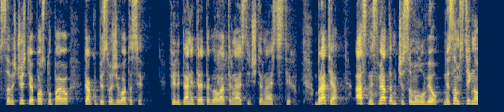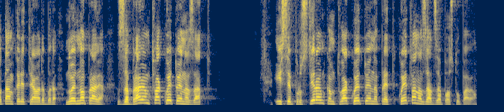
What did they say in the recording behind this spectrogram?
съвест. Чистия апостол Павел как описва живота си. Филипяни 3 глава, 13 и 14 стих. Братя, аз не смятам, че съм уловил. Не съм стигнал там, къде трябва да бъда. Но едно правя. Забравям това, което е назад и се простирам към това, което е напред. Кое е това назад за апостол Павел?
